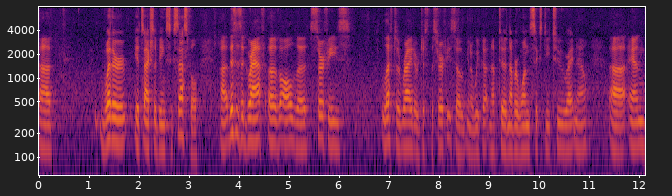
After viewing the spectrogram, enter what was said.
uh, whether it's actually being successful, uh, this is a graph of all the SRFIs left to right are just the SRFIs. So, you know, we've gotten up to number 162 right now. Uh, and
